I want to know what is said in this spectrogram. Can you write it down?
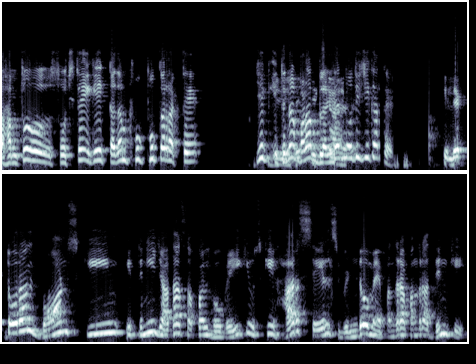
हम तो सोचते हैं कि एक कदम फूक फूक कर रखते हैं। ये इतना बड़ा ब्लंडर मोदी जी कर गए इलेक्टोरल बॉन्ड स्कीम इतनी ज़्यादा सफल हो गई कि उसकी हर सेल्स विंडो में पंद्रह पंद्रह दिन की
